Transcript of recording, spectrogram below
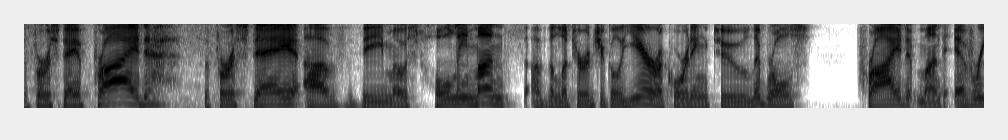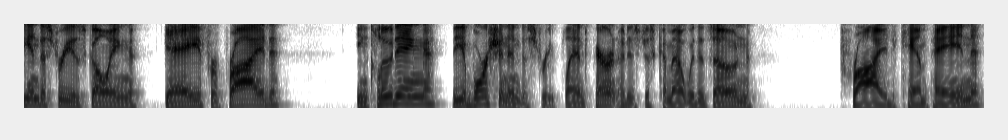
The first day of Pride. It's the first day of the most holy month of the liturgical year, according to liberals. Pride month. Every industry is going gay for Pride, including the abortion industry. Planned Parenthood has just come out with its own Pride campaign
